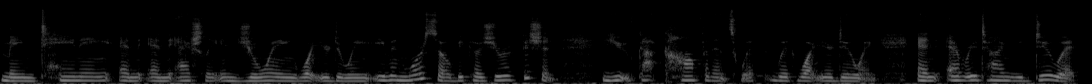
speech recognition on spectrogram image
maintaining and, and actually enjoying what you're doing even more so because you're efficient. You've got confidence with with what you're doing. And every time you do it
